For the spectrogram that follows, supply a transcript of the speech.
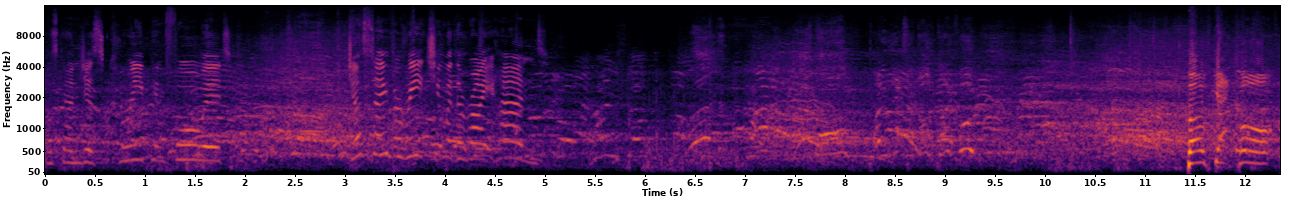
Ozcan just creeping forward. Just overreaching with the right hand. Both get caught.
